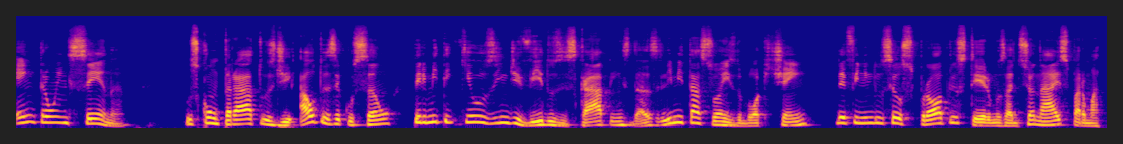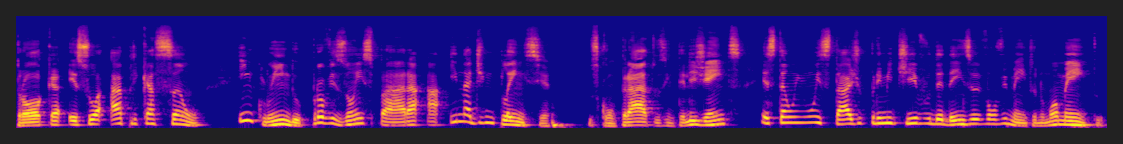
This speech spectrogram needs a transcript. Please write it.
entram em cena. Os contratos de autoexecução permitem que os indivíduos escapem das limitações do blockchain, definindo seus próprios termos adicionais para uma troca e sua aplicação, incluindo provisões para a inadimplência. Os contratos inteligentes estão em um estágio primitivo de desenvolvimento no momento,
